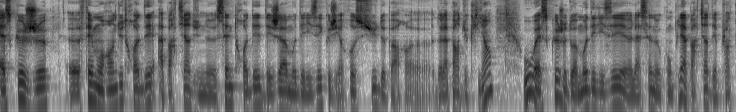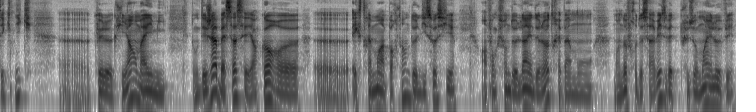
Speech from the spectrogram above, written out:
Est-ce que je euh, fais mon rendu 3D à partir d'une scène 3D déjà modélisée que j'ai reçue euh, de la part du client? Ou est-ce que je dois modéliser euh, la scène au complet à partir des plans techniques que le client m'a émis? Donc déjà, ben ça c'est encore extrêmement important de le dissocier. En fonction de l'un et de l'autre, eh ben mon, mon offre de service va être plus ou moins élevée.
